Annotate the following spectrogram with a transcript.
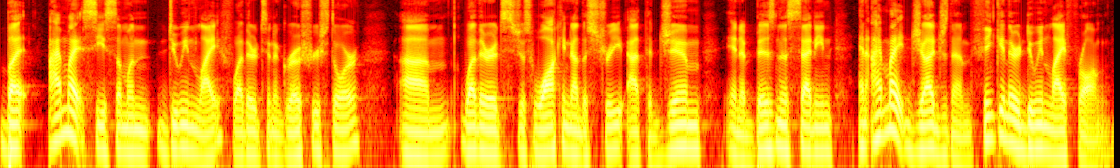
But I might see someone doing life, whether it's in a grocery store, um, whether it's just walking down the street at the gym, in a business setting, and I might judge them thinking they're doing life wrong,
